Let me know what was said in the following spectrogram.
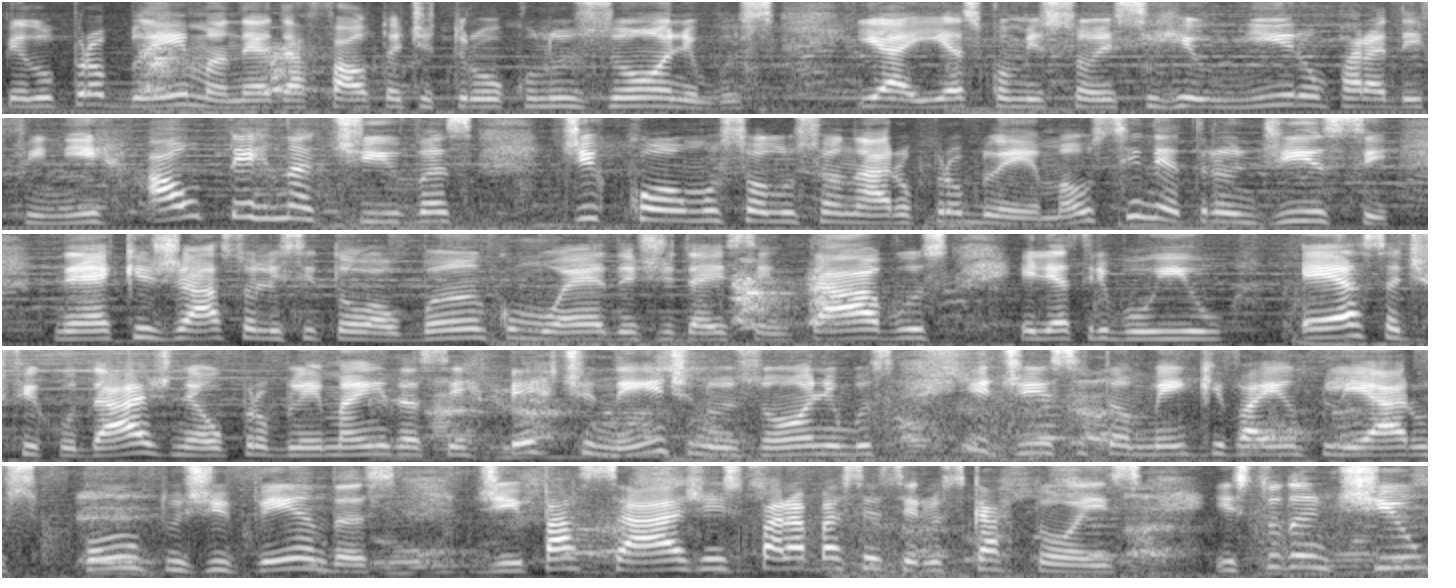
pelo problema né, da falta de troco nos ônibus. E aí as comissões se reuniram para definir alternativas de como solucionar o problema. O Sinetran disse né, que já solicitou ao banco moedas de 10 centavos. Ele atribuiu essa dificuldade, né, o problema ainda ser pertinente nos ônibus e disse também que vai ampliar os pontos de vendas de para abastecer os cartões estudantil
